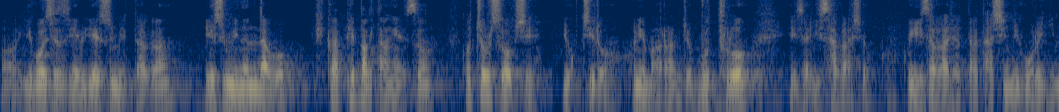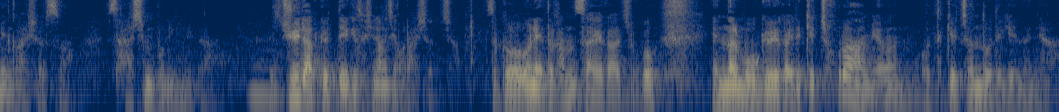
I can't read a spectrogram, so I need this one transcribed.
어, 이곳에서 예수 믿다가 예수 믿는다고 핍박 당해서 어쩔 수 없이 육지로 흔히 말하는 무트로 이제 이사 가셨고 그 이사 가셨다가 다시 미국으로 이민 가셔서 사신 분입니다. 주일학교 때 여기서 신앙생활 하셨죠. 그래서 그 은혜도 감사해가지고 옛날 모교회가 이렇게 초라하면 어떻게 전도되겠느냐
